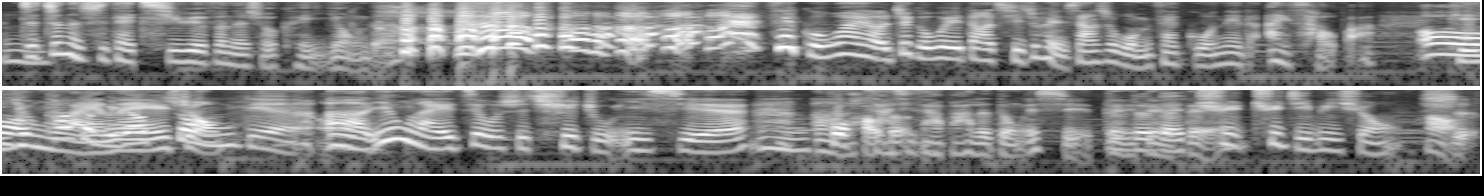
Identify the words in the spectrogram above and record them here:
嗯、这真的是在七月份的时候可以用的。在国外哦，这个味道其实很像是我们在国内的艾草吧，哦、可以用来那一种点啊、呃，用来就是驱逐一些、嗯、不好的杂七杂八的东西。对对对，去去吉避凶。好是。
